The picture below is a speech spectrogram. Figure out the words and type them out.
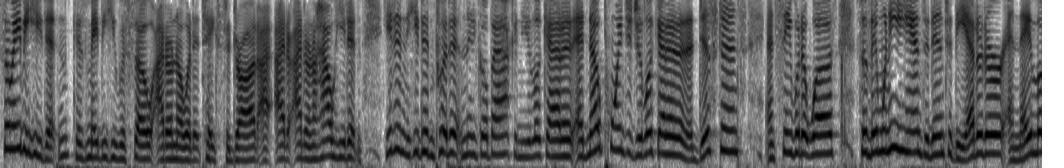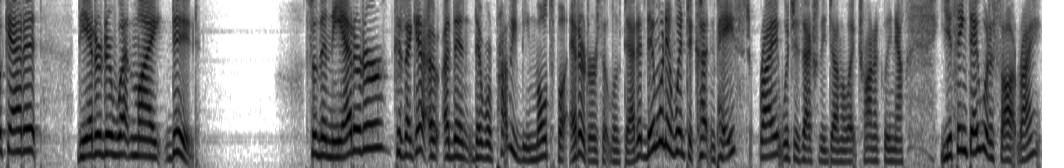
So maybe he didn't, because maybe he was so I don't know what it takes to draw it. I, I, I don't know how he didn't. He didn't. He didn't put it, and then you go back and you look at it. At no point did you look at it at a distance and see what it was. So then when he hands it in to the editor and they look at it, the editor wasn't like, dude. So then the editor, because I get, uh, then there would probably be multiple editors that looked at it. Then when it went to cut and paste, right, which is actually done electronically now, you think they would have saw it, right?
